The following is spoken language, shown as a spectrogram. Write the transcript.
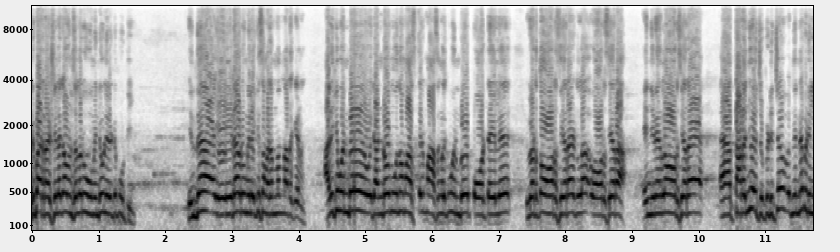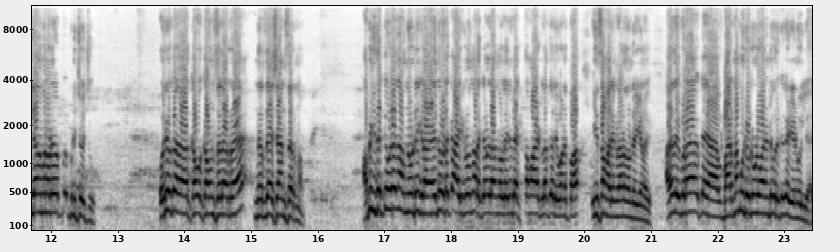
ഒരു ഭരണശീല കൗൺസിലർ റൂമിന്റെ ഉള്ളിലിട്ട് പൂട്ടി. ഇന്ന് എയുടെ റൂമിലേക്ക് സമരം നടക്കുകയാണ് അതിന് മുൻപ് രണ്ടോ മൂന്നോ മാസത്തിൽ മാസങ്ങൾക്ക് മുൻപ് പോട്ടയിൽ ഇവിടുത്തെ ഓവർസിയർ ആയിട്ടുള്ള ഓവർസിയറ എഞ്ചിനീയർ ഓവർസിയറെ തടഞ്ഞു വെച്ചു. പിടിച്ചു. നിന്നെ വിടില്ല എന്ന് പിടിച്ചു വെച്ചു. ഒരു കൗൺസിലറുടെ നിർദ്ദേശാനുസരണം. അപ്പൊ ഇതൊക്കെ ഇവിടെ നടന്നുകൊണ്ടിരിക്കുന്നത് അതായത് ഇവിടെ കാര്യങ്ങളൊന്നും നടക്കണില്ല എന്നുള്ളതിന് വ്യക്തമായിട്ടുള്ള തെളിവാണ് ഇപ്പൊ ഈ സമരങ്ങൾ നടന്നുകൊണ്ടിരിക്കുന്നത്. അതായത് ഇവിടെ ഭരണം മുന്നോട്ട് കൊണ്ടുപോകാനായിട്ട് ഇവർക്ക് കഴിയണില്ല.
